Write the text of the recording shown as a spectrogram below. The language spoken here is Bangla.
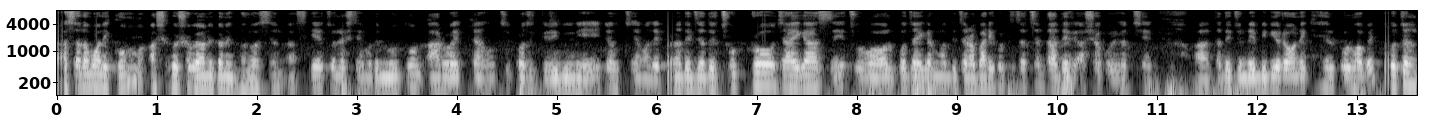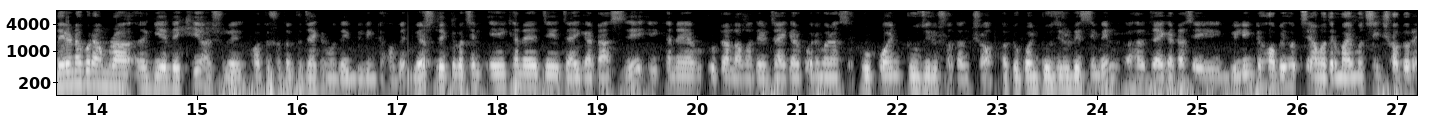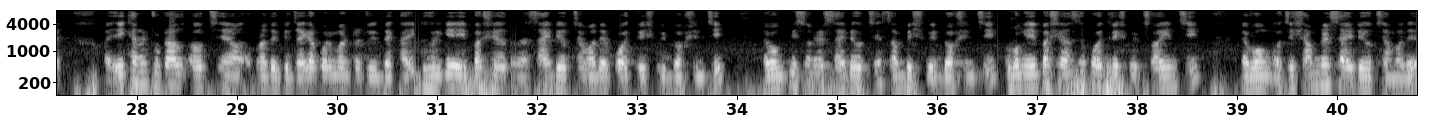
আসসালামু আলাইকুম। আশা করি সবাই অনেক অনেক ভালো আছেন। আজকে চলে আসছে আমাদের নতুন আরও একটা হচ্ছে প্রজেক্টের রিভিউ নিয়ে। এটা হচ্ছে আমাদের আপনাদের যাদের ছোট্ট জায়গা আছে অল্প জায়গার মধ্যে যারা বাড়ি করতে চাচ্ছেন, তাদের আশা করি হচ্ছে তাদের জন্য এই ভিডিওটা অনেক হেল্পফুল হবে। তো চল দেরি না করে আমরা গিয়ে দেখি আসলে কত শতাংশ জায়গার মধ্যে এই বিল্ডিংটা হবে। দেখতে পাচ্ছেন এইখানে যে জায়গাটা আছে, এখানে টোটাল আমাদের জায়গার পরিমাণ আছে টু পয়েন্ট টু জিরো শতাংশ two point two zero decimal জায়গাটা আছে। এই বিল্ডিংটা হবে হচ্ছে আমাদের ময়মনসিংহ সদরে। এখানে টোটাল হচ্ছে, আপনাদেরকে জায়গার পরিমাণটা যদি দেখাই, ধরিয়ে এই পাশে সাইডে হচ্ছে আমাদের পঁয়ত্রিশ ফিট দশ ইঞ্চি এবং পিছনের সাইডে হচ্ছে ছাব্বিশ ফিট দশ ইঞ্চি এবং এই পাশে আছে পঁয়ত্রিশ ফিট ছয় ইঞ্চি এবং হচ্ছে সামনের সাইডে হচ্ছে আমাদের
